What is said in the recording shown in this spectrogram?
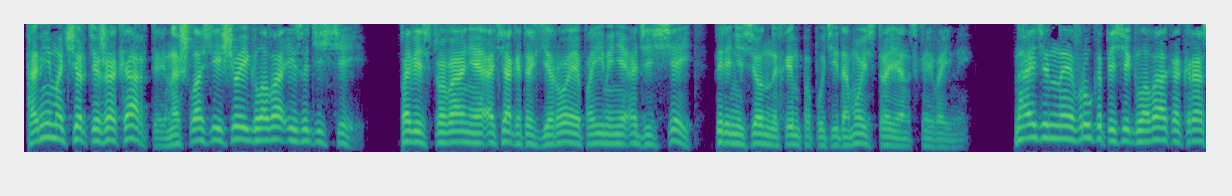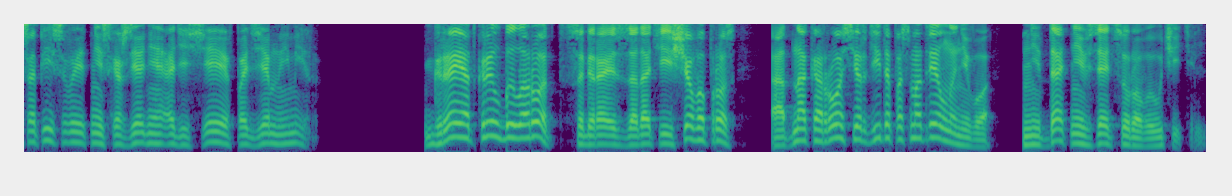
Помимо чертежа карты, нашлась еще и глава из «Одиссеи». Повествование о тяготах героя по имени Одиссей, перенесенных им по пути домой с Троянской войны. Найденная в рукописи глава как раз описывает нисхождение Одиссея в подземный мир. Грей открыл было рот, собираясь задать еще вопрос, Однако Ро сердито посмотрел на него. Не дать не взять суровый учитель.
